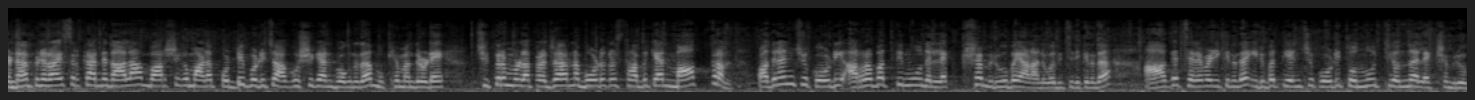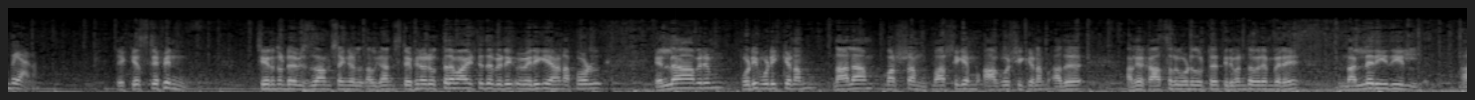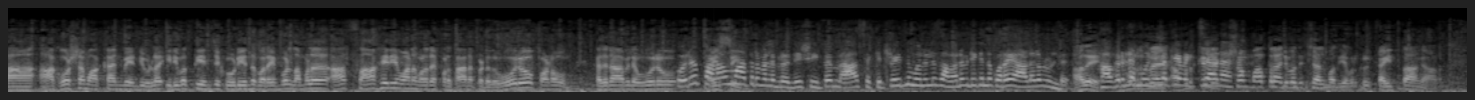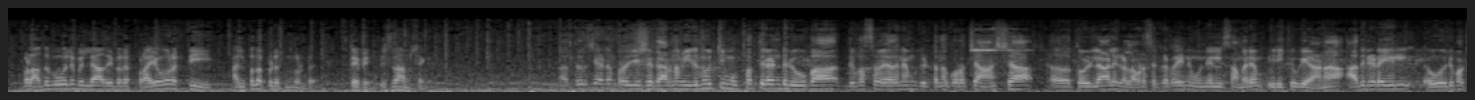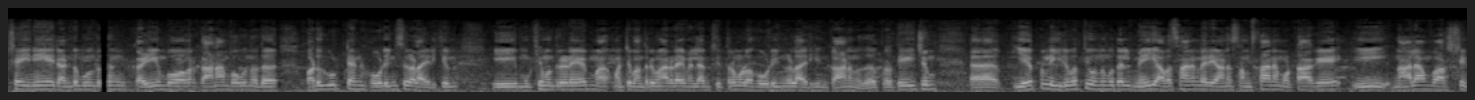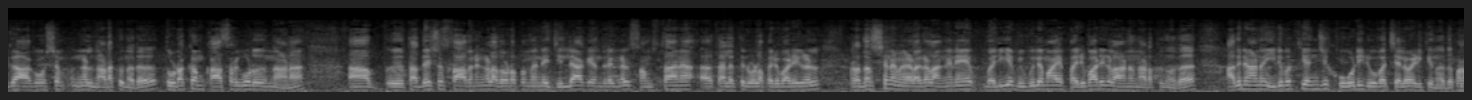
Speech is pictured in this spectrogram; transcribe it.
രണ്ടാം പിണറായി സർക്കാരിന്റെ നാലാം വാർഷികമാണ് പൊട്ടിപ്പൊടിച്ച് ആഘോഷിക്കാൻ പോകുന്നത്. മുഖ്യമന്ത്രിയുടെ ചിത്രമുള്ള പ്രചാരണ ബോർഡുകൾ സ്ഥാപിക്കാൻ മാത്രം പതിനഞ്ച് കോടി അറുപത്തിമൂന്ന് ലക്ഷം രൂപയാണ് അനുവദിച്ചിരിക്കുന്നത്. ആകെ ചെലവഴിക്കുന്നത് ഇരുപത്തിയഞ്ച് കോടി തൊണ്ണൂറ്റിയൊന്ന് ലക്ഷം രൂപയാണ്. സ്റ്റെഫിൻ ചേരുന്നുണ്ട് വിശദാംശങ്ങൾ നൽകാൻ. സ്റ്റെഫിൻ ഒരു ഉത്തരവായിട്ട് ഇത് വരികയാണ്. അപ്പോൾ എല്ലാവരും പൊടി പൊടിക്കണം. നാലാം വർഷം വാർഷികം ആഘോഷിക്കണം. അത് അങ്ങ് കാസർഗോഡ് തൊട്ട് തിരുവനന്തപുരം വരെ നല്ല രീതിയിൽ ആഘോഷമാക്കാൻ വേണ്ടിയുള്ള ഇരുപത്തിയഞ്ച് കോടി എന്ന് പറയുമ്പോൾ നമ്മൾ ആ സാഹചര്യമാണ് വളരെ പ്രധാനപ്പെട്ടത്. ഓരോ പണവും ഖജനാവിലെ ഓരോ ഓരോ പണം പൈസയും. മാത്രമല്ല പ്രതീക്ഷ. ഇപ്പം ആ സെക്രട്ടേറിയറ്റിന് മുന്നിൽ സമരം പിടിക്കുന്ന കുറെ ആളുകളുണ്ട്. അതെ. അവരുടെ മുന്നിലൊക്കെ വെച്ചാണ് ലക്ഷം മാത്രം അനുവദിച്ചാൽ മതി. അവർക്ക് കൈത്താങ്ങാണ്. അപ്പോൾ അതുപോലും ഇല്ലാതെ ഇവരുടെ പ്രയോറിറ്റി അത്ഭുതപ്പെടുത്തുന്നുണ്ട്. സ്റ്റെഫിൻ വിശദാംശങ്ങൾ. തീർച്ചയായിട്ടും പ്രതീക്ഷ. കാരണം ഇരുന്നൂറ്റി മുപ്പത്തിരണ്ട് രൂപ ദിവസവേതനം കിട്ടുന്ന കുറച്ച് ആശ തൊഴിലാളികൾ അവിടെ സെക്രട്ടറിന് മുന്നിൽ സമരം ഇരിക്കുകയാണ്. അതിനിടയിൽ ഒരുപക്ഷെ ഇനി രണ്ടു മൂന്ന് ദിവസം കഴിയുമ്പോൾ അവർ കാണാൻ പോകുന്നത് പടുകൂട്ടൻ ഹോർഡിങ്സുകളായിരിക്കും. ഈ മുഖ്യമന്ത്രിയുടെയും മറ്റു മന്ത്രിമാരുടെയും എല്ലാം ചിത്രമുള്ള ഹോർഡിങ്ങുകളായിരിക്കും കാണുന്നത്. പ്രത്യേകിച്ചും ഏപ്രിൽ ഇരുപത്തിയൊന്ന് മുതൽ മെയ് അവസാനം വരെയാണ് സംസ്ഥാനമൊട്ടാകെ ഈ നാലാം വാർഷികാഘോഷങ്ങൾ നടക്കുന്നത്. തുടക്കം കാസർഗോഡ് നിന്നാണ്. തദ്ദേശ സ്ഥാപനങ്ങൾ അതോടൊപ്പം തന്നെ ജില്ലാ കേന്ദ്രങ്ങൾ സംസ്ഥാന തലത്തിലുള്ള പരിപാടികൾ പ്രദർശനമേളകൾ അങ്ങനെ വലിയ വിപുലമായ പരിപാടികളാണ് നടത്തുന്നത്. അതിനാണ് ഇരുപത്തിയഞ്ച് കോടി രൂപ ചെലവഴിക്കുന്നത്.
